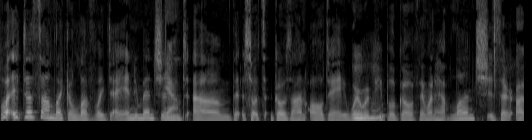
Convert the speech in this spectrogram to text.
Well, it does sound like a lovely day. And you mentioned, um, that, so it goes on all day. Where would people go if they want to have lunch? Is there? Uh,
